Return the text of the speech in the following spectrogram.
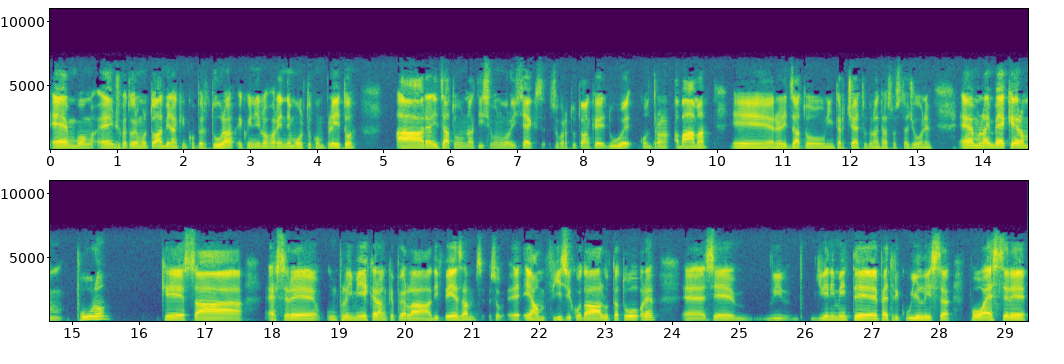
È un, buon, è un giocatore molto abile anche in copertura e quindi lo rende molto completo. Ha realizzato un altissimo numero di sex, soprattutto anche due contro Alabama, e ha realizzato un intercetto durante la sua stagione. È un linebacker puro che sa essere un playmaker anche per la difesa e, ha un fisico da lottatore. Eh, se vi, vi viene in mente Patrick Willis, può essere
